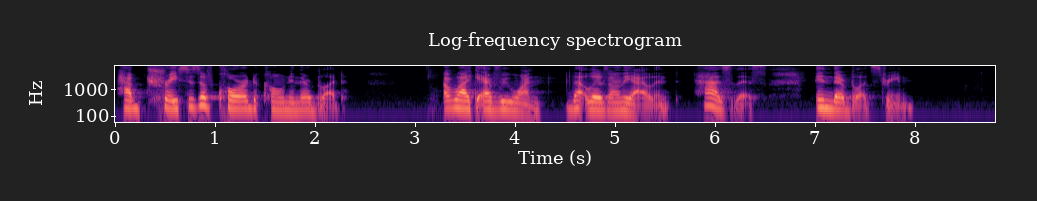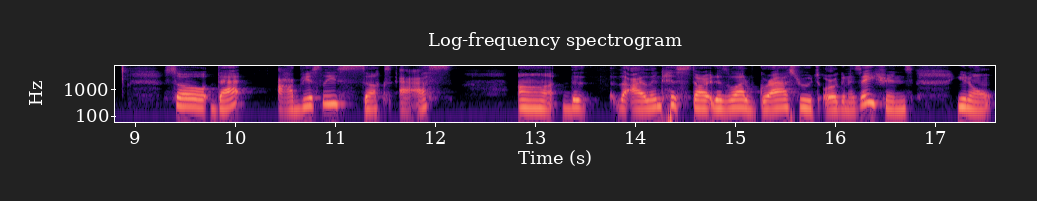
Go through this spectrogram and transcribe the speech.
have traces of chlorothalonil in their blood. Like everyone that lives on the island has this in their bloodstream. So that obviously sucks ass. Uh, the the island has started. There's a lot of grassroots organizations, you know,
